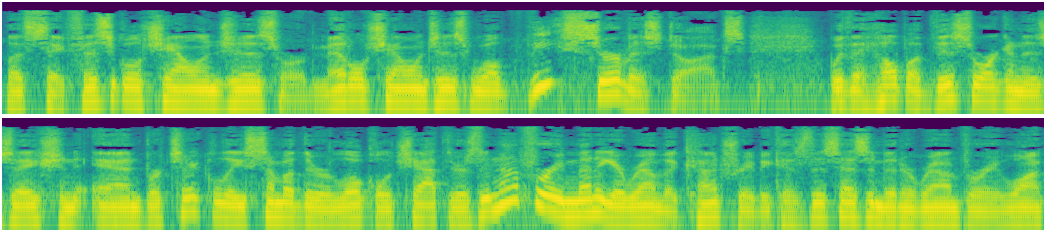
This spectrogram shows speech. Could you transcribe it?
let's say, physical challenges or mental challenges. Well, these service dogs, with the help of this organization and particularly some of their local chapters, there are not very many around the country because this hasn't been around very long.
